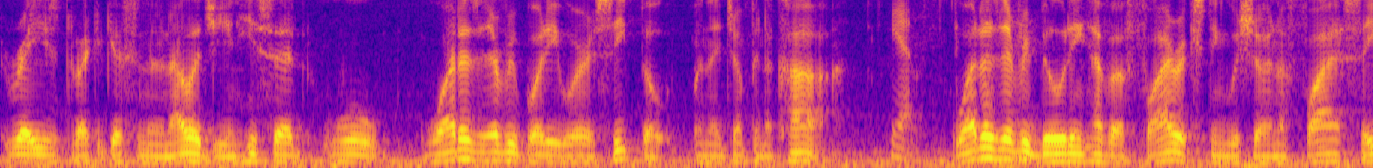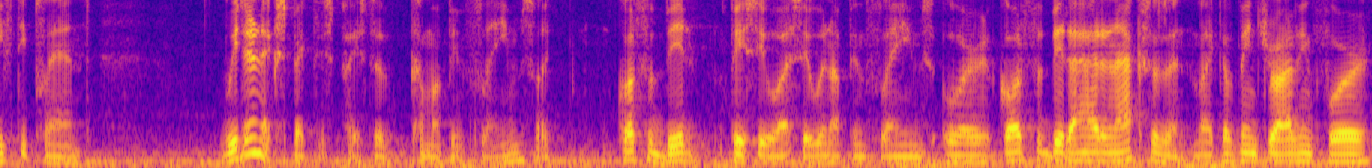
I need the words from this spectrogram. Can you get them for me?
raised like I guess an analogy, and he said, "Well, why does everybody wear a seatbelt when they jump in a car? Yeah. Why does every building have a fire extinguisher and a fire safety plan? We don't expect this place to come up in flames. Like, God forbid PCYC went up in flames, or God forbid I had an accident. Like I've been driving for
